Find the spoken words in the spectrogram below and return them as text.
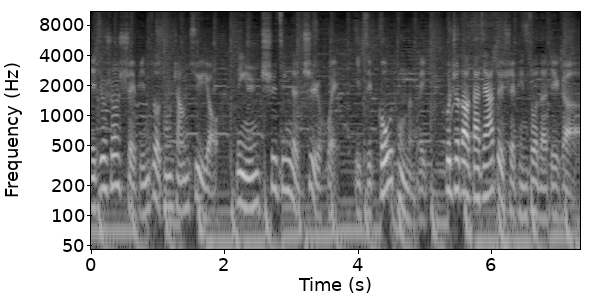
也就是说，水瓶座通常具有令人吃惊的智慧以及沟通能力。不知道大家对水瓶座的这个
